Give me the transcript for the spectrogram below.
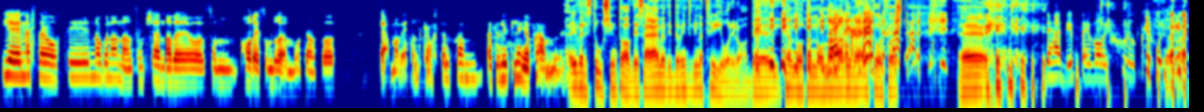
ge nästa år till någon annan som förtjänar det och som har det som dröm och sen så, ja man vet inte, kanske ställa fram, alltså lite längre fram. Det är väldigt storsint av det. Så här, nej, men vi behöver inte vinna tre år i rad. Det vi kan låta någon annan vinna ett år först. Eh, Det hade ju för sig varit sjukt roligt.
